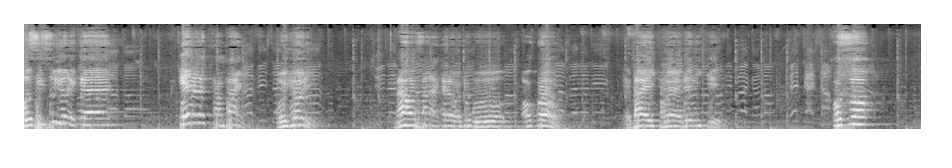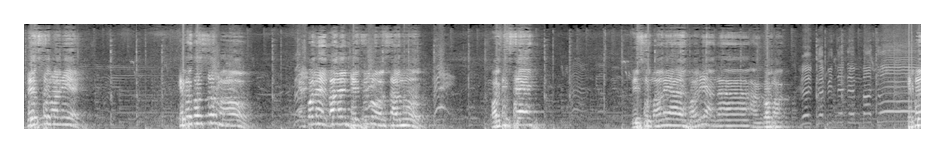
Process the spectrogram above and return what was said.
osisi yori kẹ kéèrè campagne oyori náà ọ̀fọ̀rọ̀ akẹ́rẹ́ ọdúgbò ọkọ̀ ìbá ìjọ ẹ̀ bẹ́ẹ̀ níkè kóso bẹ́sọ̀mọ́ni yẹ kébé kóso mọ́ ọ ɛkɔla ɛbala ntɛtu na ɔsalu ɔ ɔbi sɛ esomalia ana angɔma ebe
